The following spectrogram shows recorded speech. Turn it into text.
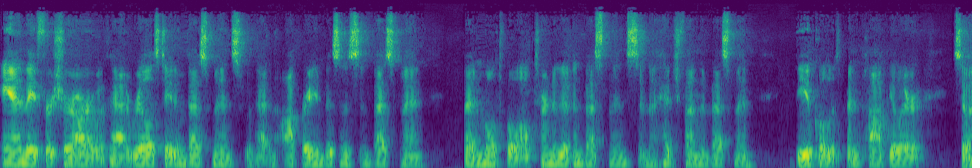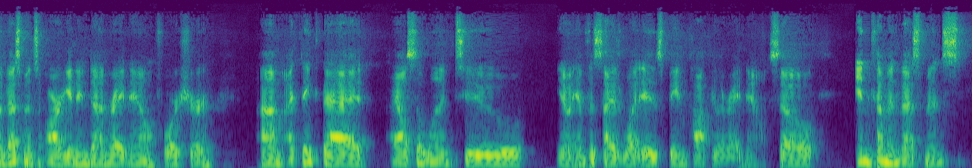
And they for sure are. We've had real estate investments, we've had an operating business investment been multiple alternative investments and a hedge fund investment vehicle that's been popular. So investments are getting done right now for sure. Um, I think that I also wanted to you know emphasize what is being popular right now. So income investments,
